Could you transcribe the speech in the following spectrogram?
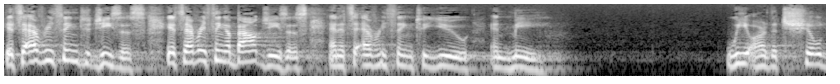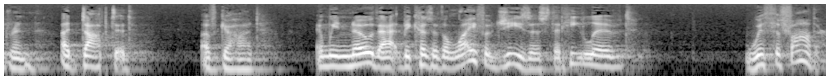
It's everything to Jesus, it's everything about Jesus, and it's everything to you and me. We are the children adopted of God. And we know that because of the life of Jesus that he lived with the Father.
